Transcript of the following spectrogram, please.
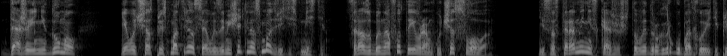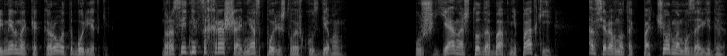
«Даже и не думал. Я вот сейчас присмотрелся, а вы замечательно смотритесь вместе. Сразу бы на фото и в рамку, честное слово. И со стороны не скажешь, что вы друг другу подходите примерно как корова табуретки. Но рассветница хороша, не оспоришь твой вкус, демон. Уж я на что до баб не падкий, а все равно так по-черному завидую.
